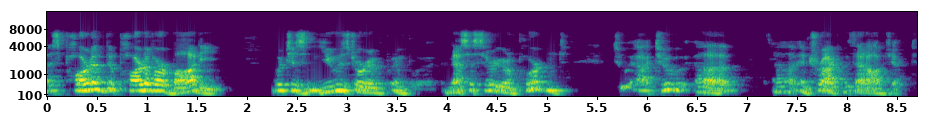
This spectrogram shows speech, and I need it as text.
as part of the part of our body which is used or necessary or important to uh, to uh, uh, interact with that object.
